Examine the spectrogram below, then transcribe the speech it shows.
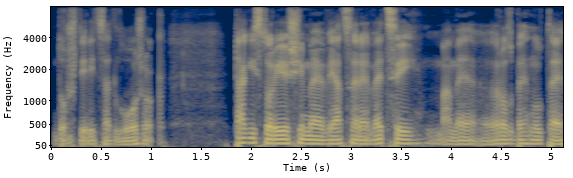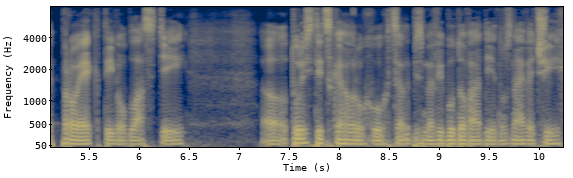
do 40 lôžok. Takisto riešime viaceré veci, máme rozbehnuté projekty v oblasti turistického ruchu. Chceli by sme vybudovať jednu z najväčších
